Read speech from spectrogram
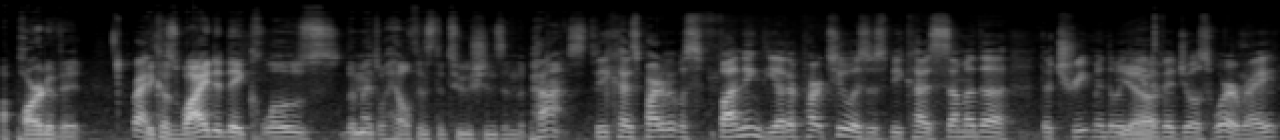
a part of it. Right. Because why did they close the mental health institutions in the past? because part of it was funding. The other part too is is because some of the the treatment the way the individuals were right.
